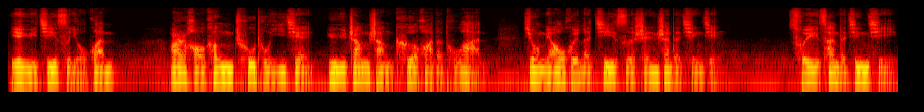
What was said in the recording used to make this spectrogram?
也与祭祀有关。二号坑出土一件玉章上刻画的图案，就描绘了祭祀神山的情景。璀璨的金器，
